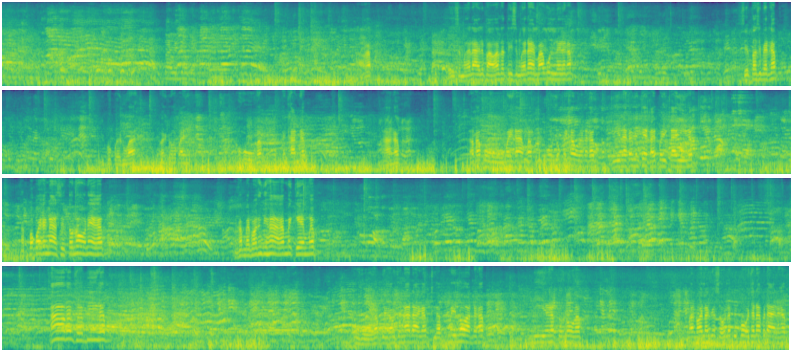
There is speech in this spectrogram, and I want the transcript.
เอาครับตีเสมอได้หรือเปล่าครับถ้าตีเสมอได้บ้าวุ่นเลยนะครับสิบต่อสิบเอ็ดครับพี่โป๊เปิดหัวต่อยเข้าไป โอ้โหครับไม่ทันครับห่าครับเอาครับโอ้โหไม่ข้ามครับโอ้ยกไม่เข้าแล้วนะครับดีนะครับยังแก้ไขไปไกลครับถ้าปอกไว้ข้างหน้าสิโตโน่แน่ครับนะครับแมตช์พอยต์ครั้งที่ห้าครับไม่เกมครับอ้าวครับเสิร์ฟดีครับ โอ้โหครับยัง เอาชนะได้ครับเกือบไม่รอดนะครับดีนะครับโตโน่ครับมาน้อยแล้วจะโสและปิโป้ชนะไปได้นะครับ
